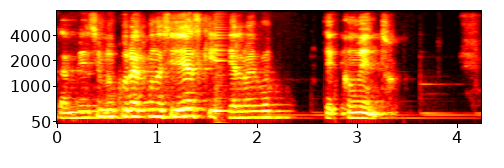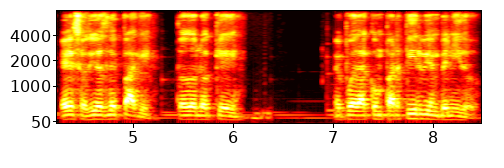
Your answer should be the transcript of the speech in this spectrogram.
También se me ocurren algunas ideas que ya luego te comento. Eso, Dios le pague. Todo lo que me pueda compartir, bienvenido.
